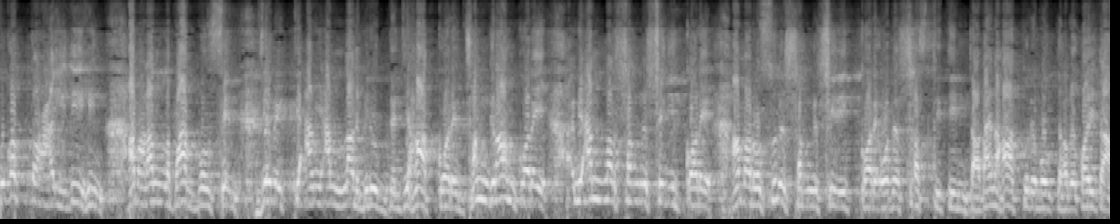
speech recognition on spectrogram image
তুকাত্তা আইদিহিম। আমার আল্লাহ পাক বলছেন, যে ব্যক্তি আমি আল্লাহর বিরুদ্ধে জিহাদ করে, সংগ্রাম করে, আমি আল্লাহর সঙ্গে শিরিক করে, আমার রাসূলের সঙ্গে শিরিক করে, ওদের শাস্তি তিনটা। তাই না হাত করে বলতে হবে কয়টা?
